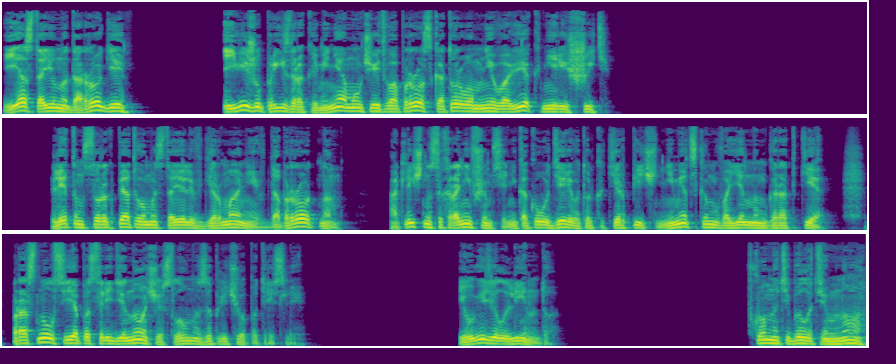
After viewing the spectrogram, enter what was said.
Я стою на дороге и вижу призрака. Меня мучает вопрос, которого мне вовек не решить. Летом 45-го мы стояли в Германии, в добротном, отлично сохранившемся, никакого дерева, только кирпич, немецком военном городке. Проснулся я посреди ночи, словно за плечо потрясли. И увидел Линду. В комнате было темно,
